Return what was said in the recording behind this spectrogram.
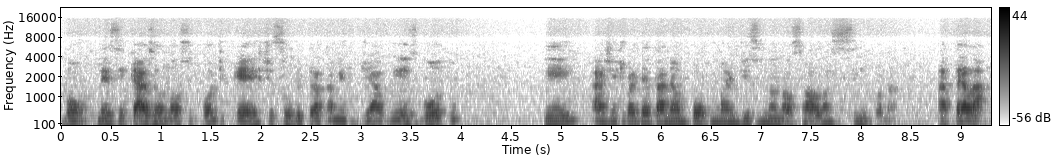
Bom, nesse caso é o nosso podcast sobre tratamento de água e esgoto. E a gente vai detalhar um pouco mais disso na nossa aula síncrona. Até lá!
